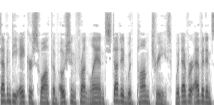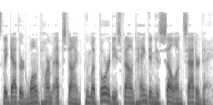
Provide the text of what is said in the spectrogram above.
70-acre swath of oceanfront land studded with palm trees. Whatever evidence they gathered won't harm Epstein, whom authorities found hanged in his cell on Saturday.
